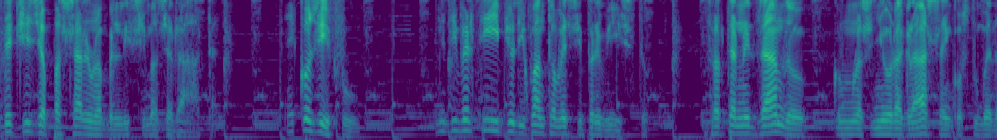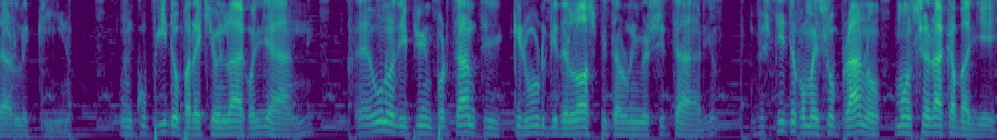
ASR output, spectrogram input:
decisi a passare una bellissima serata. E così fu. Mi divertii più di quanto avessi previsto, fraternizzando con una signora grassa in costume da arlecchino, un cupido parecchio in là con gli anni e uno dei più importanti chirurghi dell'hospital universitario vestito come il soprano Montserrat Caballé.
